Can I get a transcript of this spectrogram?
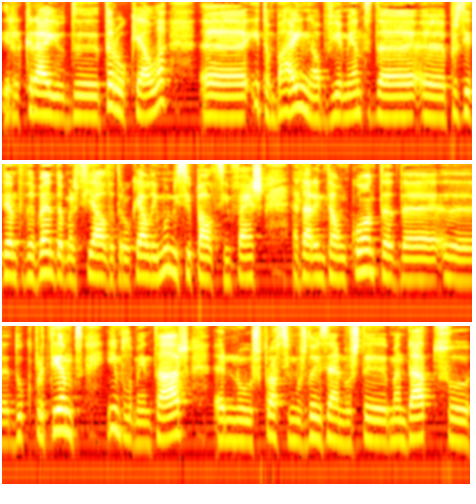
e Recreio de Tarouquela uh, e também, obviamente, da uh, presidente da Banda Marcial de Tarouquela e Municipal de Sinfãs, a dar então conta de, uh, do que pretende implementar nos próximos dois anos de mandato.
